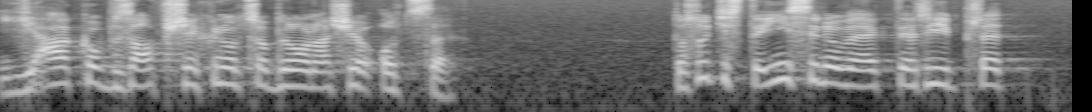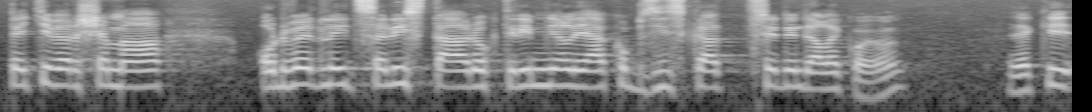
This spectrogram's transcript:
Jakob vzal všechno, co bylo našeho otce. To jsou ti stejní synové, kteří před pěti veršema odvedli celý stádo, který měl Jakob získat tři dny daleko. Jo? Jaký,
